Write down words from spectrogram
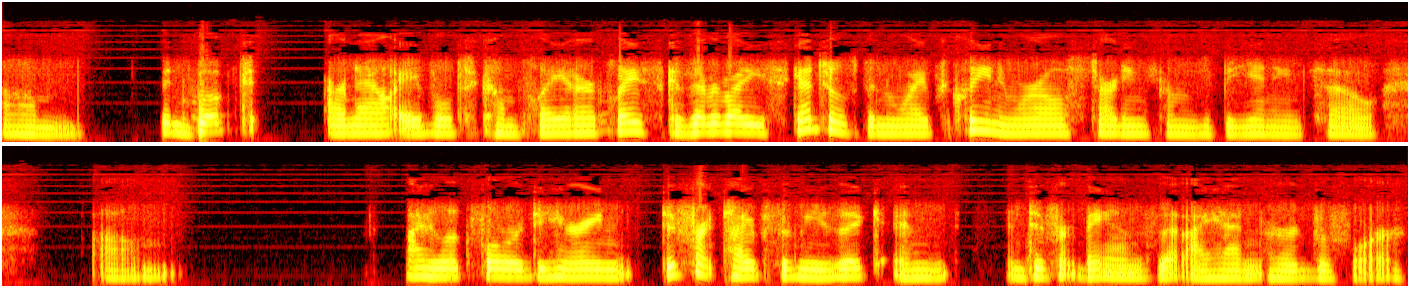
um, been booked are now able to come play at our place because everybody's schedule's been wiped clean, and we're all starting from the beginning. So um, I look forward to hearing different types of music and, and different bands that I hadn't heard before.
